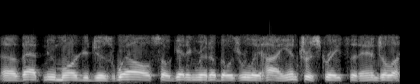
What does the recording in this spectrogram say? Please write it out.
uh, that new mortgage as well. So getting rid of those really high interest rates that Angela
